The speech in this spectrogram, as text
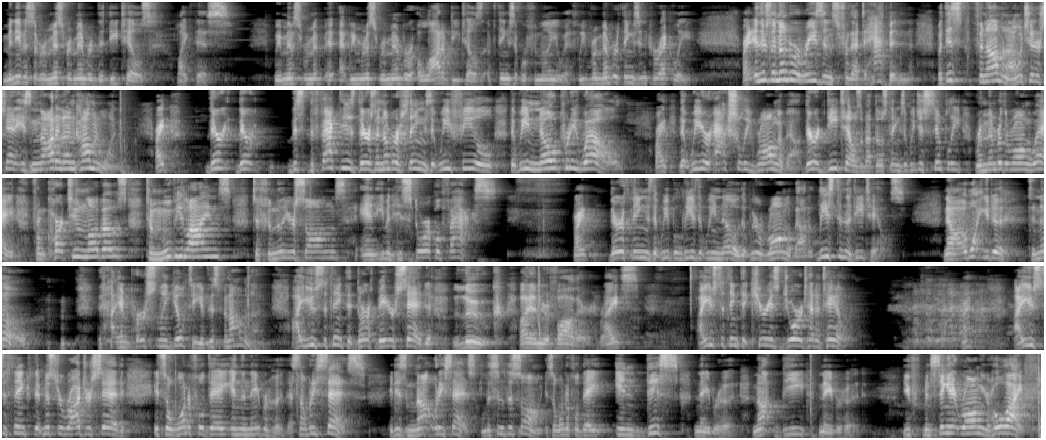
Many of us have misremembered the details like this. We, misremember, we misremember a lot of details of things that we're familiar with. We remember things incorrectly. Right? And there's a number of reasons for that to happen. But this phenomenon, I want you to understand, is not an uncommon one. Right? there, there, this, the fact is, there's a number of things that we feel that we know pretty well, right, that we are actually wrong about. There are details about those things that we just simply remember the wrong way, from cartoon logos to movie lines to familiar songs and even historical facts. Right? There are things that we believe that we know that we're wrong about, at least in the details. Now, I want you to, to know that I am personally guilty of this phenomenon. I used to think that Darth Vader said, Luke, I am your father, right? I used to think that Curious George had a tail. Right? I used to think that Mr. Rogers said, It's a wonderful day in the neighborhood. That's not what he says. It is not what he says. Listen to the song. It's a wonderful day in this neighborhood, not the neighborhood. You've been singing it wrong your whole life.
